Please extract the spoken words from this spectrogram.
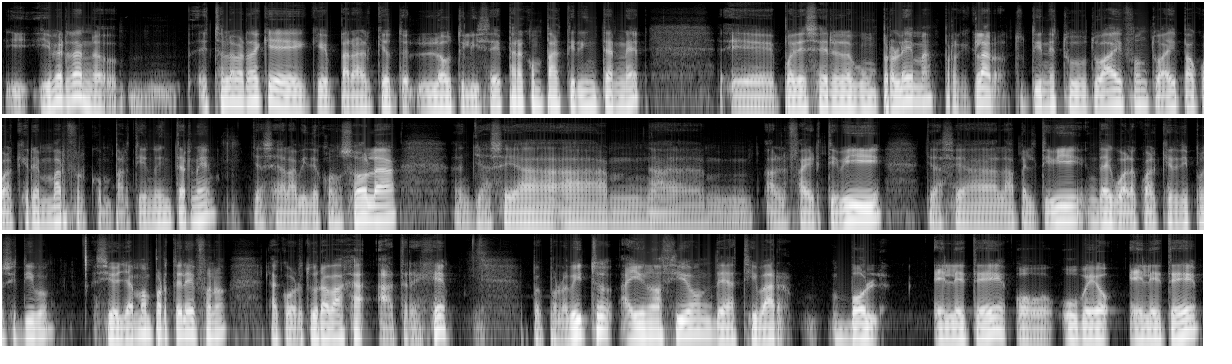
y, es verdad, no, esto es la verdad que, para el que lo utilicéis para compartir internet eh, puede ser algún problema, porque claro, tú tienes tu, iPhone, tu iPad, cualquier smartphone compartiendo internet, ya sea la videoconsola, ya sea al Fire TV, ya sea la Apple TV, da igual a cualquier dispositivo. Si os llaman por teléfono, la cobertura baja a 3G. Pues por lo visto hay una opción de activar VOL LTE o VOLTE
